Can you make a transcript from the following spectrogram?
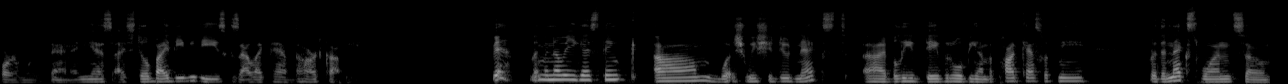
horror movie fan. And yes, I still buy DVDs because I like to have the hard copy. Yeah, let me know what you guys think. Um, what should we should do next? Uh, I believe David will be on the podcast with me for the next one. So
